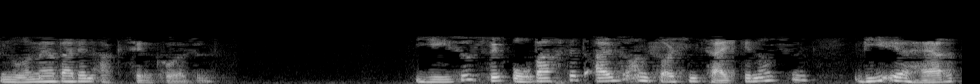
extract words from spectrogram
nur mehr bei den Aktienkursen. Jesus beobachtet also an solchen Zeitgenossen, wie ihr Herz,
